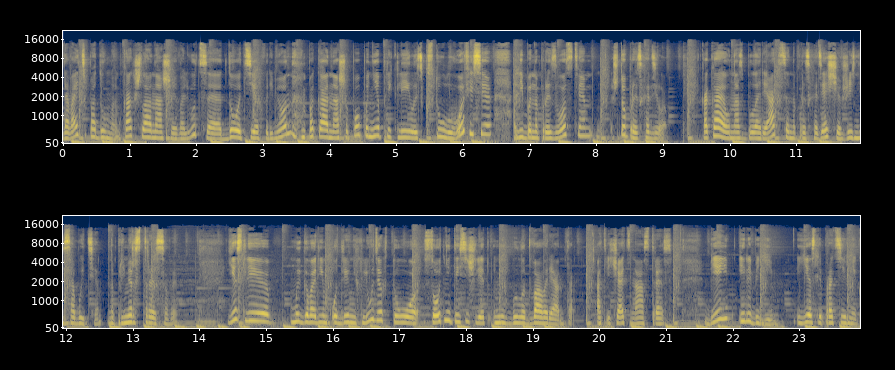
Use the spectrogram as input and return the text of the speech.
Давайте подумаем, как шла наша эволюция до тех времен, пока наша попа не приклеилась к стулу в офисе, либо на производстве. Что происходило? Какая у нас была реакция на происходящее в жизни события, например, стрессовые? Если мы говорим о древних людях, то сотни тысяч лет у них было два варианта отвечать на стресс. Бей или беги. Если противник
